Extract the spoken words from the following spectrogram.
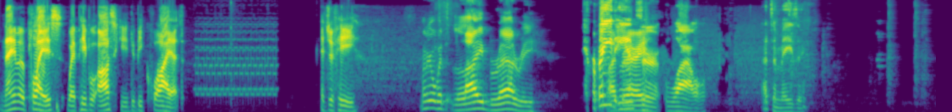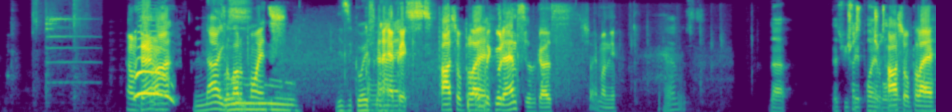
Name a place where people ask you to be quiet. Edge of he. I'm gonna go with library. Great Library. answer. Wow. That's amazing. Oh damn! Alright, Nice. that's a lot of points. Easy It's question. an epic. Nice. Pass or Those play. are good answers, guys. Shame on you. And That. That's you say Trust- playable. Pass or play.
